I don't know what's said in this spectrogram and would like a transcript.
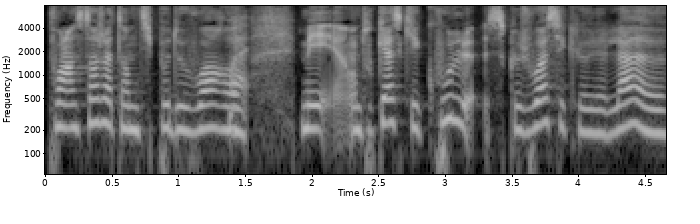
pour l'instant, j'attends un petit peu de voir. Ouais. mais en tout cas, ce qui est cool, ce que je vois, c'est que là, euh,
